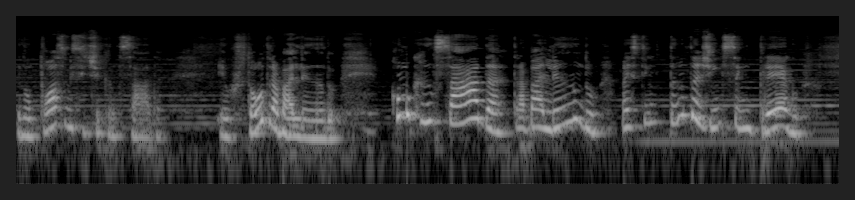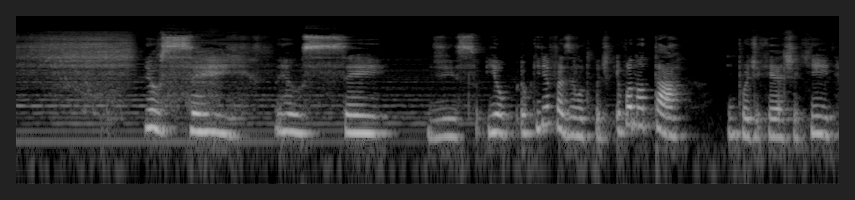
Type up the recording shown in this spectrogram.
eu não posso me sentir cansada. Eu estou trabalhando. Como cansada, trabalhando, mas tem tanta gente sem emprego. Eu sei, eu sei disso. E eu, eu queria fazer um outro podcast. Eu vou anotar um podcast aqui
